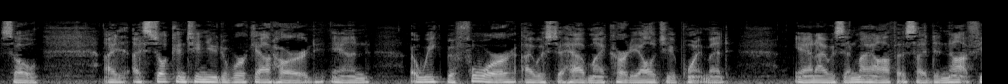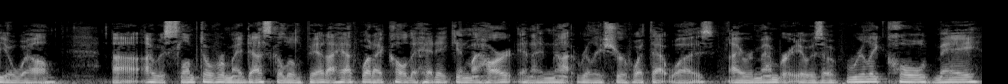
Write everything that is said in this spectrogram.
So I, I still continue to work out hard. And a week before I was to have my cardiology appointment, and I was in my office. I did not feel well. Uh, I was slumped over my desk a little bit. I had what I called a headache in my heart, and I'm not really sure what that was. I remember it. Was a really cold May.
